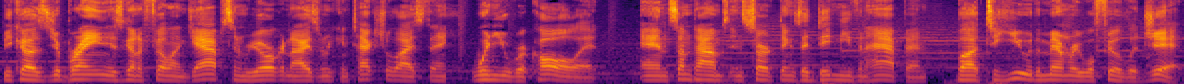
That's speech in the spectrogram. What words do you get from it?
because your brain is going to fill in gaps and reorganize and recontextualize things when you recall it, and sometimes insert things that didn't even happen. But to you, the memory will feel legit.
